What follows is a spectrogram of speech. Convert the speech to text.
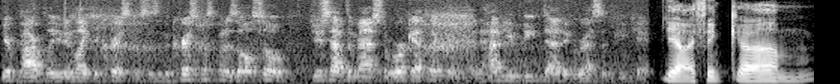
Your power play, you didn't like the Christmas. Is it the Christmas, but is also you just have to match the work ethic, and, and how do you beat that aggressive PK? Yeah, I think um,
